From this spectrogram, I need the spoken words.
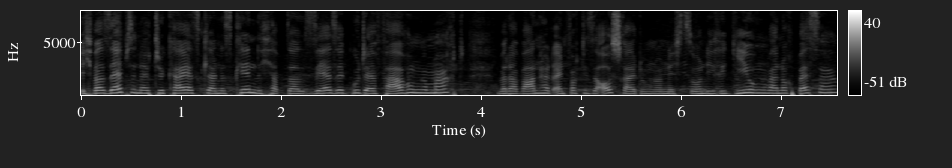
Ich war selbst in der Türkei als kleines Kind. Ich habe da sehr, sehr gute Erfahrungen gemacht, aber da waren halt einfach diese Ausschreitungen noch nicht so und die Regierung war noch besser.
